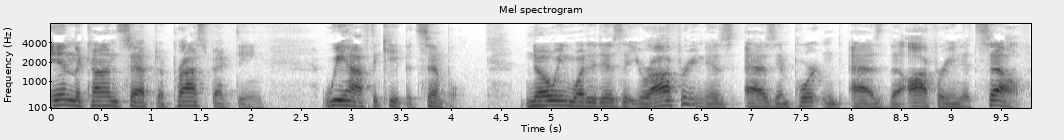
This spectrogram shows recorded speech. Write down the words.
In the concept of prospecting, we have to keep it simple. Knowing what it is that you're offering is as important as the offering itself.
